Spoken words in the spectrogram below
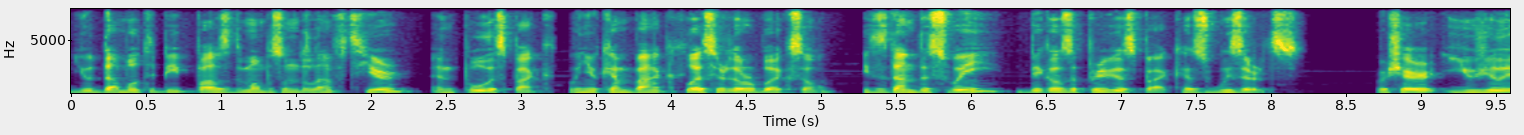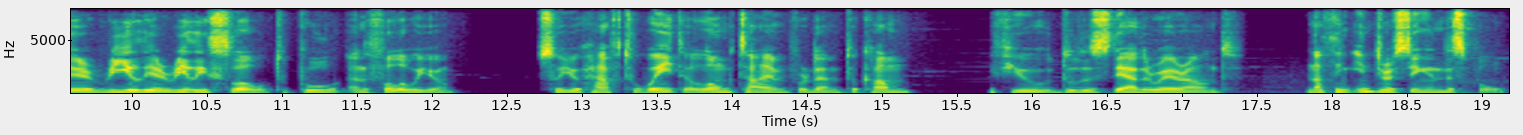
you double TP past the mobs on the left here and pull this pack. When you come back, place your door like so. It's done this way because the previous pack has wizards, which are usually really really slow to pull and follow you. So you have to wait a long time for them to come if you do this the other way around. Nothing interesting in this pull.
